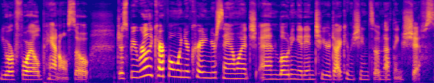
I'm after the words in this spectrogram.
your foiled panel. So just be really careful when you're creating your sandwich and loading it into your die cut machine so nothing shifts.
